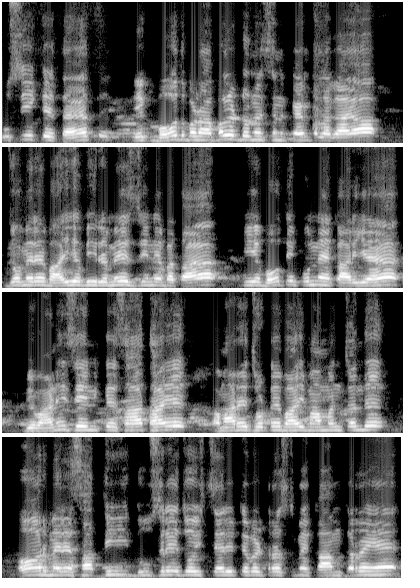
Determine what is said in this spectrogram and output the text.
उसी के तहत एक बहुत बड़ा ब्लड डोनेशन कैंप लगाया, जो मेरे भाई अभी रमेश जी ने बताया कि ये बहुत ही पुण्य कार्य है। भिवानी से इनके साथ आए हमारे छोटे भाई मामन चंद और मेरे साथी दूसरे जो इस चैरिटेबल ट्रस्ट में काम कर रहे हैं,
